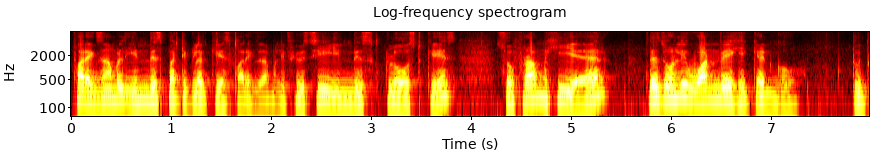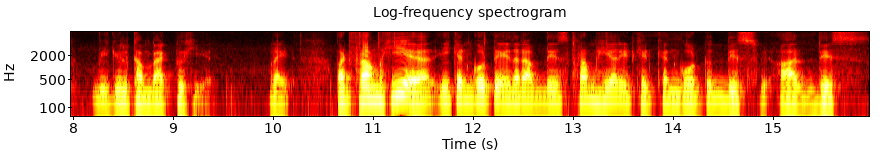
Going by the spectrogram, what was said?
For example, in this particular case, for example, if you see in this closed case, so from here, there is only one way he can go to, we will come back to here, right. But from here he can go to either of these, from here it can, go to this or this.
